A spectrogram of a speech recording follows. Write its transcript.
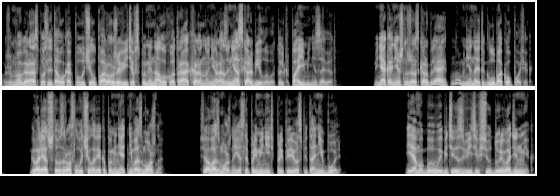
Уже много раз после того, как получил по роже, Витя вспоминал уход Ракхара, но ни разу не оскорбил его, только по имени зовет. Меня, конечно же, оскорбляет, но мне на это глубоко пофиг. Говорят, что взрослого человека поменять невозможно. Все возможно, если применить при перевоспитании боль. Я мог бы выбить из Вити всю дурь в один миг,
